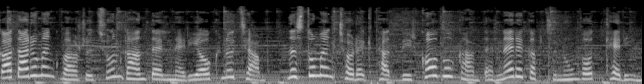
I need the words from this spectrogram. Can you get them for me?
Կատարում ենք վարժություն գանտելների օգնությամբ։ Նստում ենք չորեքթաթ դիրքով ու գանտելները կպցնում ոտքերին։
